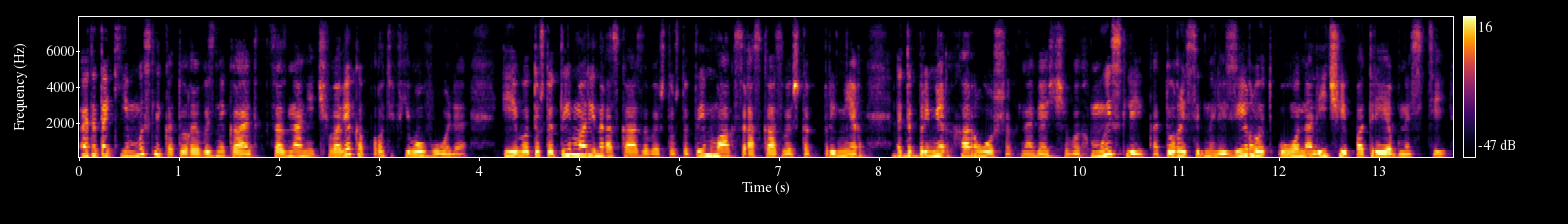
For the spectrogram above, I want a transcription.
Это такие мысли, которые возникают в сознании человека против его воли. И вот то, что ты, Марина, рассказываешь, то, что ты, Макс, рассказываешь как пример, это пример хороших навязчивых мыслей, которые сигнализируют о наличии потребностей.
